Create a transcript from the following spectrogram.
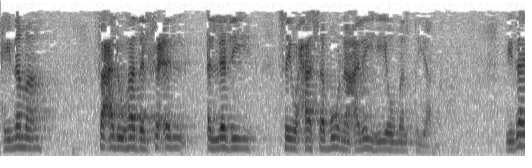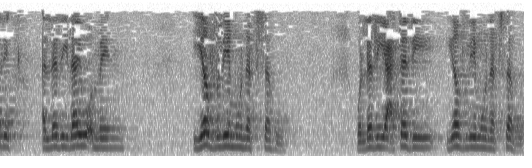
حينما فعلوا هذا الفعل الذي سيحاسبون عليه يوم القيامة. لذلك الذي لا يؤمن يظلم نفسه والذي يعتدي يظلم نفسه.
